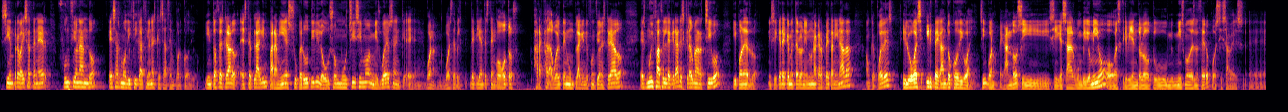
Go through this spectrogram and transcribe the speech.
siempre vais a tener funcionando esas modificaciones que se hacen por código. Y entonces, claro, este plugin para mí es súper útil y lo uso muchísimo en mis webs, en que, bueno, en webs de clientes tengo otros para cada web tengo un plugin de funciones creado. Es muy fácil de crear, es crear un archivo y ponerlo. Ni siquiera hay que meterlo ni en una carpeta ni nada, aunque puedes. Y luego es ir pegando código ahí. Sí, bueno, pegando si sigues algún vídeo mío o escribiéndolo tú mismo desde cero, pues si sabes eh,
